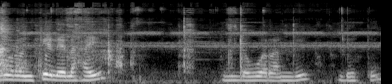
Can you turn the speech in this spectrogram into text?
वरण केलेलं आहे. म्हणलं वरण बी देते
